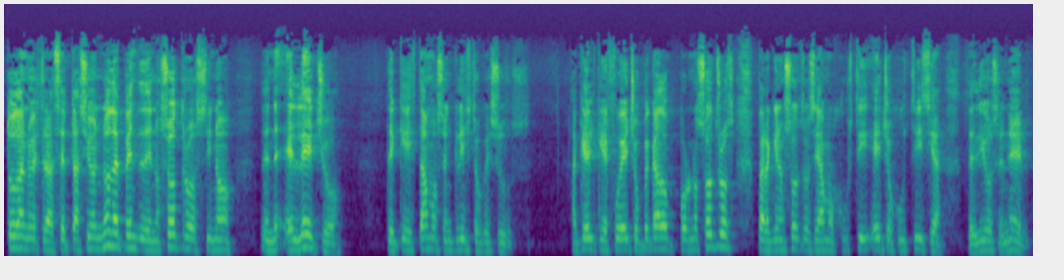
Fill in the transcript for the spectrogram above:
Toda nuestra aceptación no depende de nosotros, sino del hecho de que estamos en Cristo Jesús, aquel que fue hecho pecado por nosotros para que nosotros seamos hechos justicia de Dios en Él.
